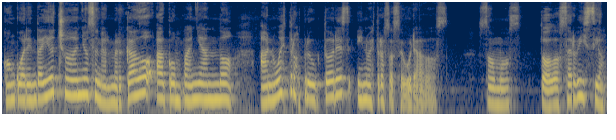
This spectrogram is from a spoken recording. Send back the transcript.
con 48 años en el mercado acompañando a nuestros productores y nuestros asegurados. Somos Todo Servicio,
